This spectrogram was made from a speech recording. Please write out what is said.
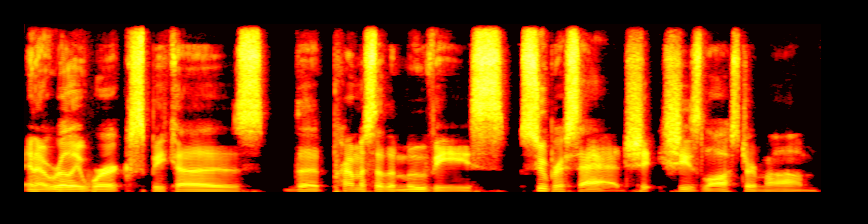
And it really works because the premise of the movie's super sad. She, she's lost her mom.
